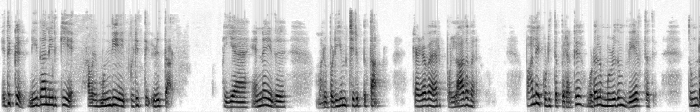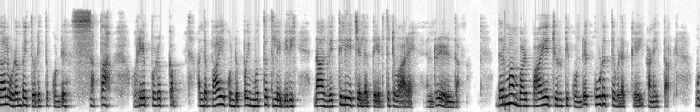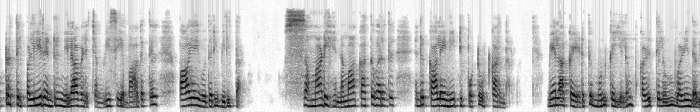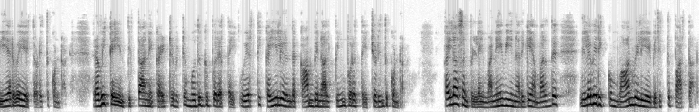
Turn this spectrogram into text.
எதுக்கு? நீதான் இருக்கியே. அவள் முந்தியை பிடித்து இழுத்தார் ஐயா என்ன இது? மறுபடியும் சிரிப்புத்தான். கிழவர் பொல்லாதவர். பாலை குடித்த பிறகு உடல் முழுதும் வேர்த்தது. துண்டால் உடம்பை துடைத்து கொண்டு சப்பா ஒரே புழுக்கம். அந்த பாயை கொண்டு போய் முத்தத்திலே விரி. நான் வெத்திலே செல்லத்தை எடுத்துட்டு வாரேன் என்று எழுந்தான். தர்மாம்பாள் பாயை சுருட்டி கொண்டு கூடத்து விளக்கை அணைத்தாள். முற்றத்தில் பளீரென்று நிலா வெளிச்சம் வீசிய பாகத்தில் பாயை உதறி விரித்தாள். சம்மாடி என்னமா காத்து வருது? என்று காலை நீட்டி போட்டு உட்கார்ந்தாள். மேலாக்கை எடுத்து முன் கையிலும் கழுத்திலும் வழிந்த வியர்வையை துடைத்து கொண்டாள். ரவிக்கையின் பித்தானை கழற்றிவிட்டு முதுகுப்புறத்தை உயர்த்தி கையில் இருந்த காம்பினால் பின்புறத்தை சுடிந்து கொண்டாள். கைலாசம் பிள்ளை மனைவியின் அருகே அமர்ந்து நிலவிரிக்கும் வான்வெளியை விரித்து பார்த்தார்.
